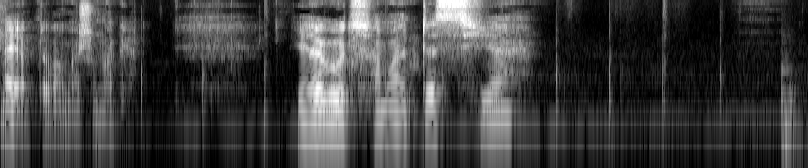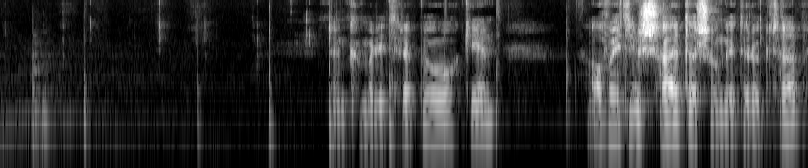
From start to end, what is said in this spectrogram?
Naja, ah da waren wir schon, okay. Ja gut, haben wir das hier. Dann können wir die Treppe hochgehen. Auch wenn ich den Schalter schon gedrückt habe.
